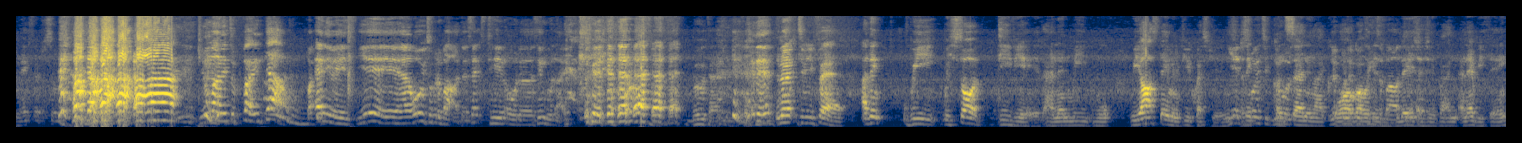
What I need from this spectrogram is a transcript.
the next episode. you might need to find out. But anyways, yeah, yeah. What are we talking about? The sexting or the single life? Both actually. You know, to be fair, I think we we sort of deviated, and then we we asked Damon a few questions. Yeah, I just think wanted to concerning like little- what about things his about- relationship and, and everything.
